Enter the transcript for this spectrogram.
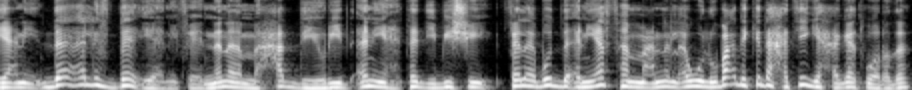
يعني ده ألف باء يعني فان أنا لما حد يريد أن يهتدي بشيء فلا بد أن يفهم معناه الأول وبعد كده هتيجي حاجات ورا ده.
